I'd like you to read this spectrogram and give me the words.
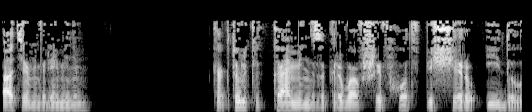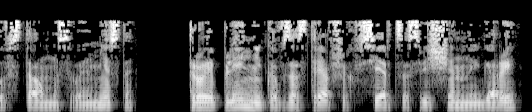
А тем временем, как только камень, закрывавший вход в пещеру идолов, встал на свое место, трое пленников, застрявших в сердце священной горы,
